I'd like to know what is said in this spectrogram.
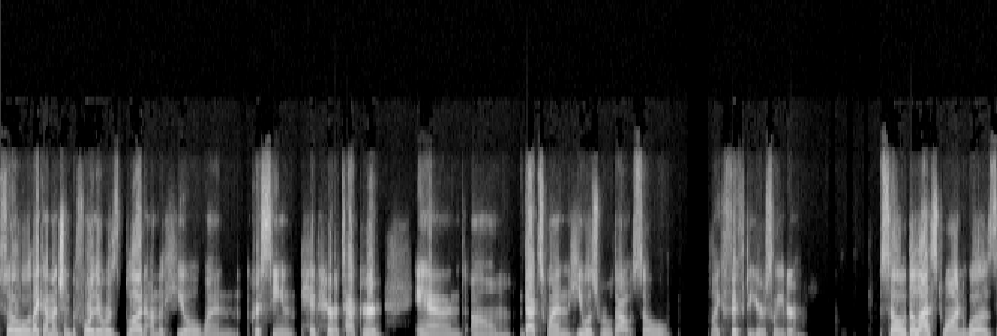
So, like I mentioned before, there was blood on the heel when Christine hit her attacker, and um, that's when he was ruled out. So, like 50 years later. So, the last one was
